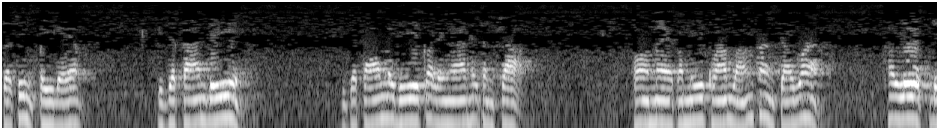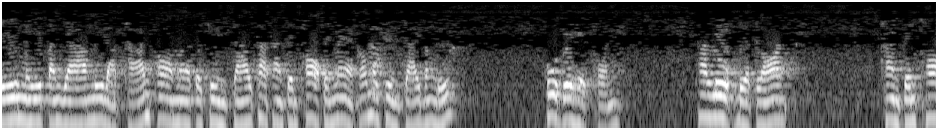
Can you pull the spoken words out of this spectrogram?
จะสิ้นปีแล้ว กิจการดี กิจการไม่ดีก็รายงานให้ท่านทราบพ่อแม่ก็มีความหวังตั้งใจว่า ถ้าลูกดีมีปัญญา มีหลักฐานพ่อม่ก็ชื่นใจ ถ้าท่านเป็นพ่อเป็นแม่เขาไม่ชื่นใจบ้างหรือ พูดด้วยเหตุผล ถ้าลูกเดือดร้อน ท่านเป็นพ่อ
